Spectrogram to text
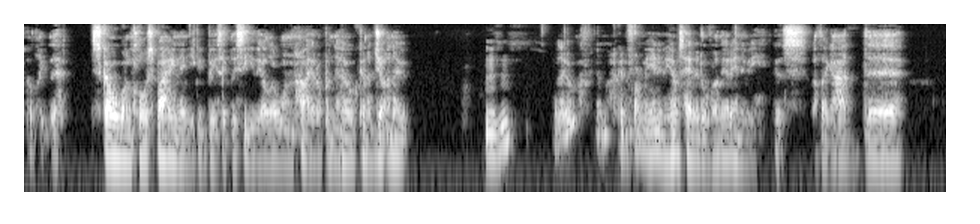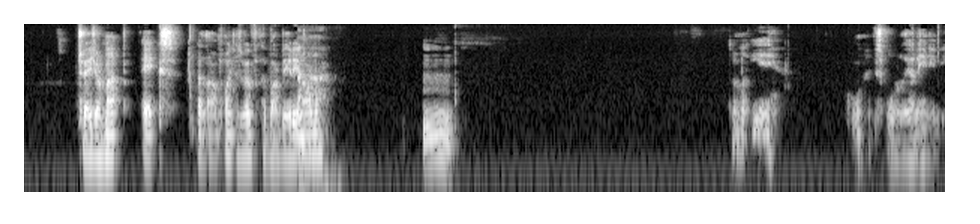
Got like the skull one close by, and then you could basically see the other one higher up on the hill, kind of jutting out. Mm-hmm. I was like, oh, they're marking for me anyway. I was headed over there anyway because I think I had the treasure map X at that point as well for the barbarian armor. Mm. So I'm like, yeah, go and explore there anyway.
